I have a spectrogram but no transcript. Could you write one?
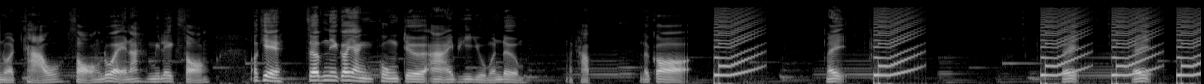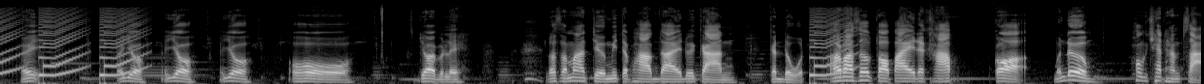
หนวดขาว 2 ด้วยนะ มีเลข 2 โอเคเซิร์ฟนี้ก็ยังคงเจอ RIP อยู่เหมือนเดิมนะครับ แล้วก็เฮ้ยเฮ้ยเฮ้ยเฮ้ยเฮ้ยโยเฮ้ยโยเฮ้ยโยโอ้โหยอดไปเลย เราสามารถเจอมิตรภาพได้ด้วยการกระโดดเอาละมาเซิร์ฟต่อไปนะครับ ก็เหมือนเดิมห้องแชทหันษา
